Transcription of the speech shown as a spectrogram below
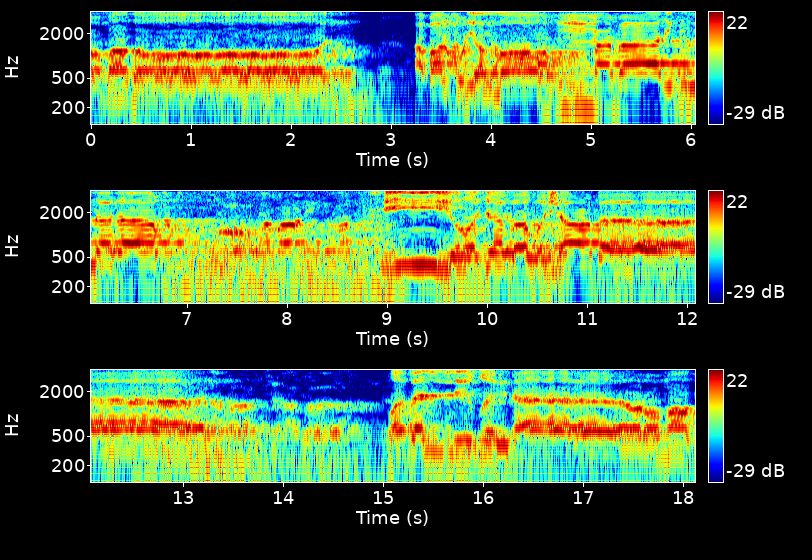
رمضان আবার পড়ি اللهم بارك لنا في رجب وشعبان وبلغنا رمضان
